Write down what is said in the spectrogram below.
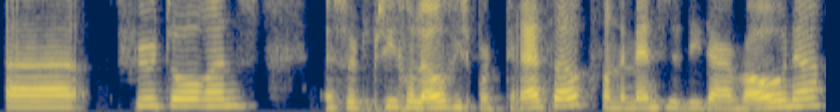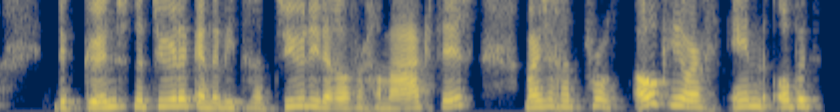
uh, vuurtorens, een soort psychologisch portret ook van de mensen die daar wonen, de kunst natuurlijk en de literatuur die daarover gemaakt is. Maar ze gaat bijvoorbeeld ook heel erg in op het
